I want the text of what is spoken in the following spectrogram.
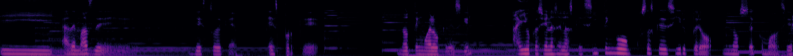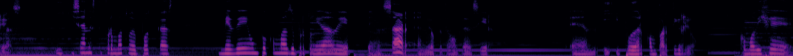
Y además de, de esto de que es porque no tengo algo que decir, hay ocasiones en las que sí tengo cosas que decir, pero no sé cómo decirlas. Y quizá en este formato de podcast me dé un poco más de oportunidad de pensar en lo que tengo que decir em, y poder compartirlo como dije,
